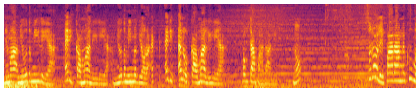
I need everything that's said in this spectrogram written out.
မြန်မာအမျိုးသမီးတွေကအဲ့ဒီကောင်မလေးတွေကအမျိုးသမီးမပြောတော့အဲ့ဒီအဲ့လိုကောင်မလေးတွေကပုတ်တာပါတာလေးနော် ဆိုတော့လေပါတာနှစ်ခုမ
